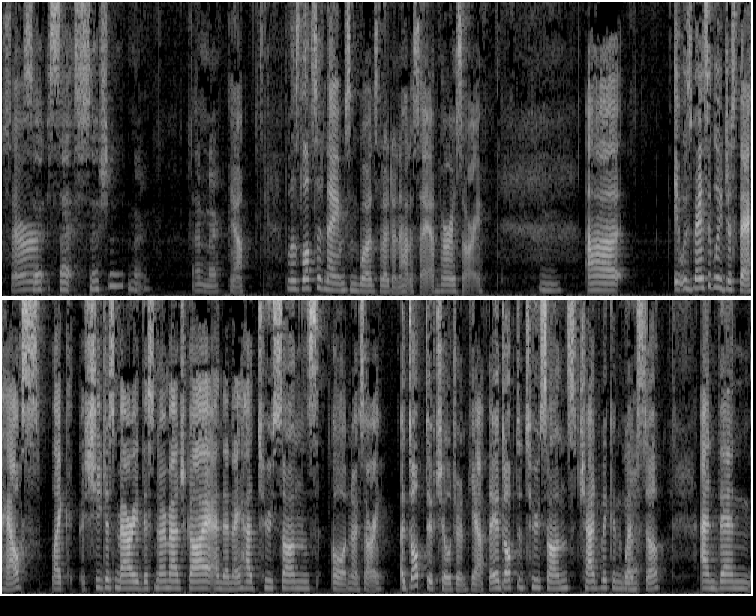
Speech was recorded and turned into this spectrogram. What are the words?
Sarah? Sa- Sa- Sasha? No, I don't know. yeah. There's lots of names and words that I don't know how to say. I'm very sorry. Uh, it was basically just their house. Like she just married this nomad guy, and then they had two sons. Oh no, sorry, adoptive children. Yeah, they adopted two sons, Chadwick and Webster. And then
